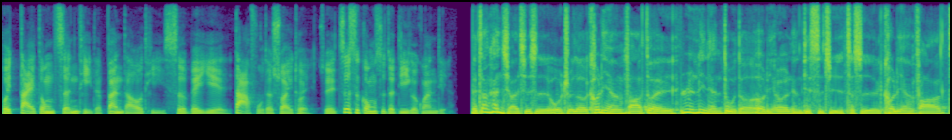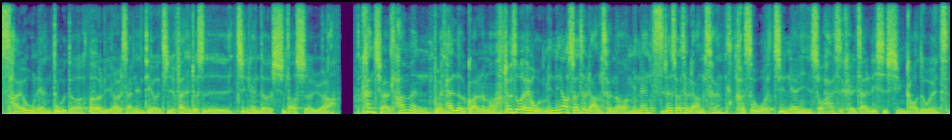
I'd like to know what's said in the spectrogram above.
会带动整体的半导体设备业大幅的衰退，所以这是公司的第一个观点。诶，这样看起来，其实我觉得科林研发对日历年度的二零二二年第四季，这是科林研发财务年度的二零二三年第二季，反正就是今年的十到十二月了。看起来他们不会太乐观了吗？就说，诶，我明年要衰退两成哦，明年直接衰退两成，可是我今年营收还是可以在历史新高的位置。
